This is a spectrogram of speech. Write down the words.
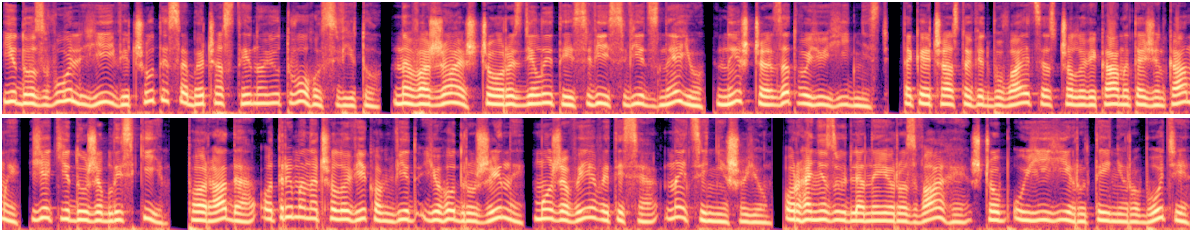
і дозволь їй відчути себе частиною твого світу. Не вважай, що розділити свій світ з нею нижче за твою гідність. Таке часто відбувається з чоловіками та жінками, які дуже близькі. Порада, отримана чоловіком від його дружини, може виявитися найціннішою. Організуй для неї розваги, щоб у її рутинній роботі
